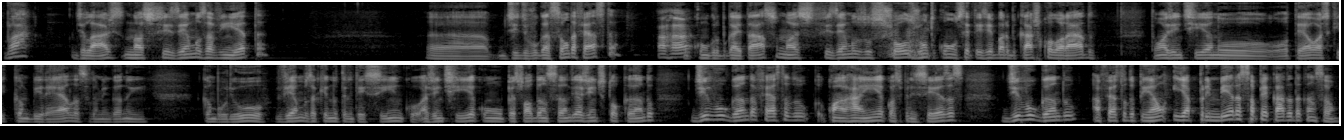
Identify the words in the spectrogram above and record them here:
Bah. de Lages. Nós fizemos a vinheta ah, de divulgação da festa Aham. com o grupo Gaitaço. Nós fizemos os shows junto com o CTG Barbicacho Colorado. Então a gente ia no hotel, acho que Cambirela, se não me engano, em Camboriú. Viemos aqui no 35. A gente ia com o pessoal dançando e a gente tocando, divulgando a festa do, com a rainha, com as princesas, divulgando a festa do Pinhão e a primeira sapecada da canção.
